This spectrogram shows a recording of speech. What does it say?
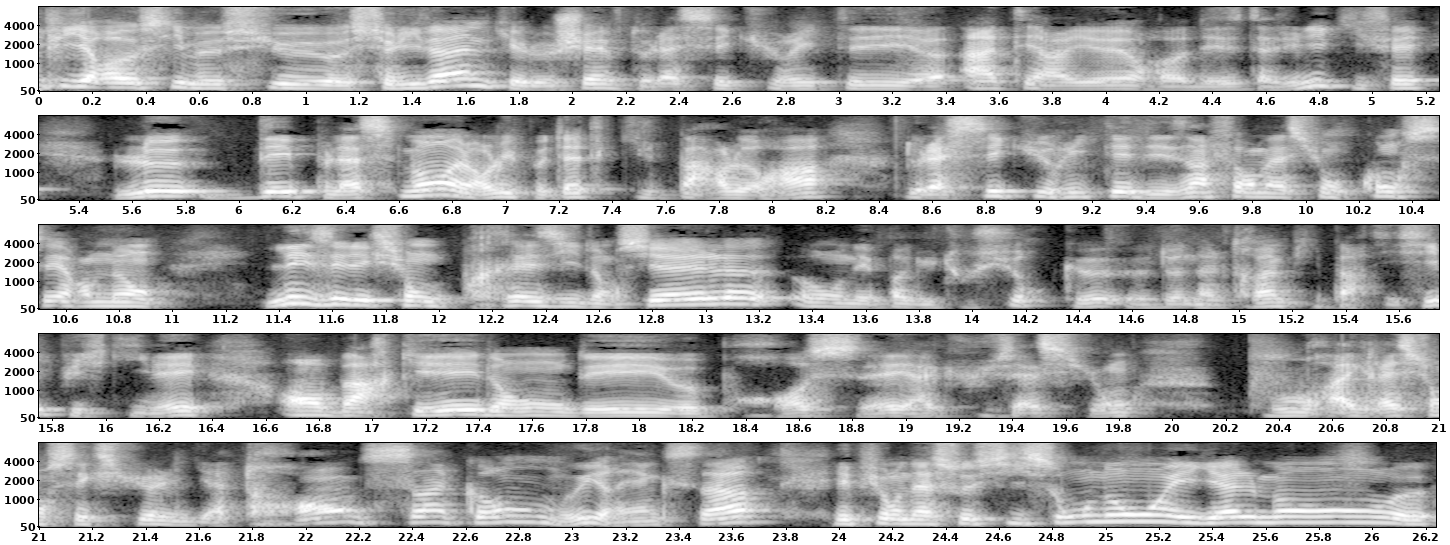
puis il y aura aussi Monsieur Sullivan, qui est le chef de la sécurité euh, intérieure euh, des États-Unis, qui fait le déplacement. Alors lui, peut-être qu'il parlera de la sécurité des informations concernant les élections présidentielles, on n'est pas du tout sûr que euh, Donald Trump y participe puisqu'il est embarqué dans des procès, accusations pour agression sexuelle il y a 35 ans, oui, rien que ça. Et puis on associe son nom également euh,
